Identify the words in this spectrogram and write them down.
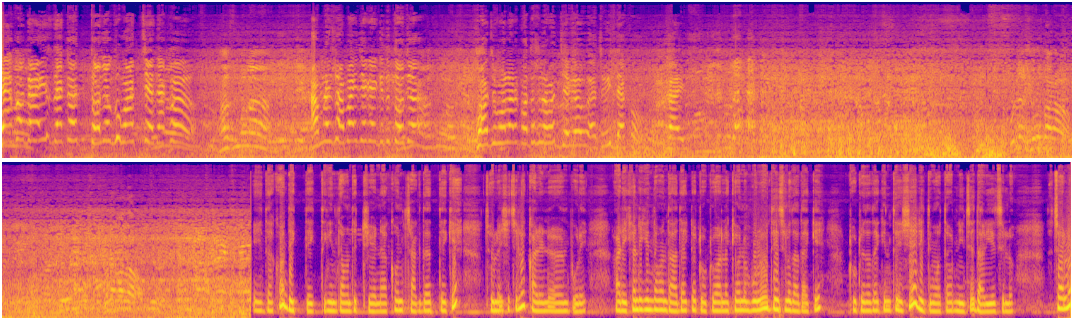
দেখো গাইস দেখো তোজো ঘুমাচ্ছে দেখো। আমরা সবাই জেগে কিন্তু তোজো হজমলার কথা শুনে আমার জেগেও গেছে দেখো গাইস ভুড়িতে শুরু করো শুনে বলো এই দেখো দেখতে দেখতে কিন্তু আমাদের ট্রেন এখন চাকদার থেকে চলে এসেছিল কালীনারায়ণপুরে। আর এখানে কিন্তু আমার দাদা একটা টোটোওয়ালাকে মানে বলেও দিয়েছিল দাদাকে। টোটো দাদা কিন্তু এসে রীতিমতো নিচে দাঁড়িয়েছিল। তো চলো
